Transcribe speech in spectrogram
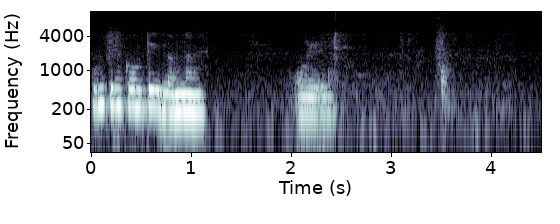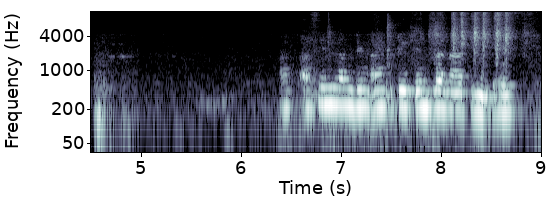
Kunting-kunti lang ng oil. At asin lang din ang titimpla natin guys.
